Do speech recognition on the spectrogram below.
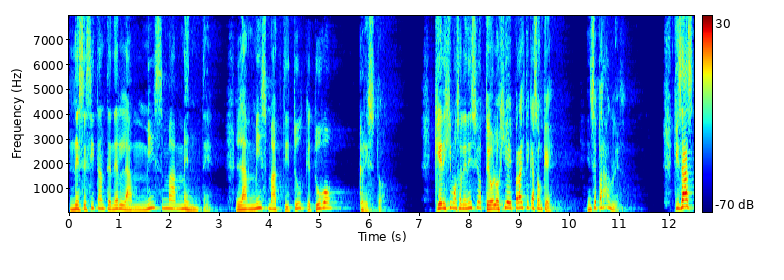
Necesitan tener la misma mente, la misma actitud que tuvo Cristo. ¿Qué dijimos al inicio? Teología y práctica son qué? Inseparables. Quizás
